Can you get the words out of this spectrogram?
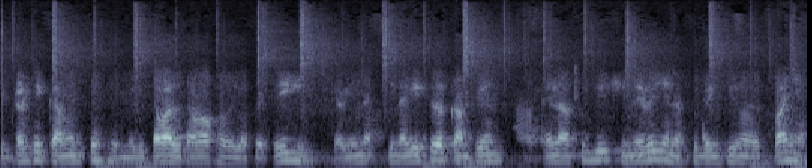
Y prácticamente se meritaba el trabajo de Lopetegui, que había, quien había sido campeón en la sub-19 y en la sub-21 de España.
